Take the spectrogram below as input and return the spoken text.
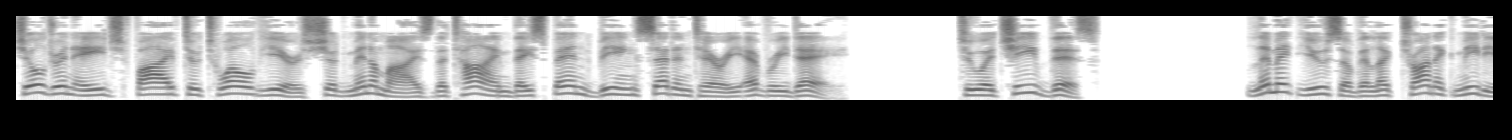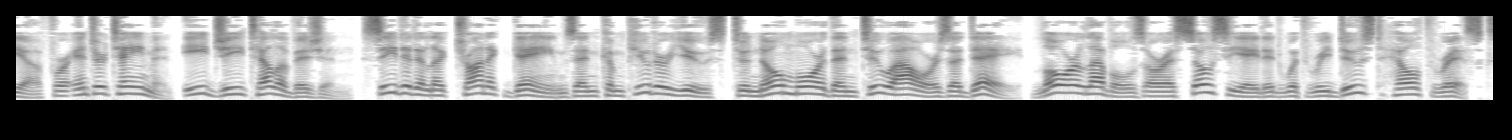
children aged 5 to 12 years should minimize the time they spend being sedentary every day. To achieve this, Limit use of electronic media for entertainment e.g. television, seated electronic games and computer use to no more than two hours a day. Lower levels are associated with reduced health risks.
